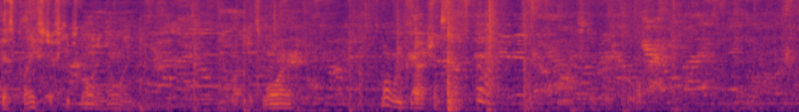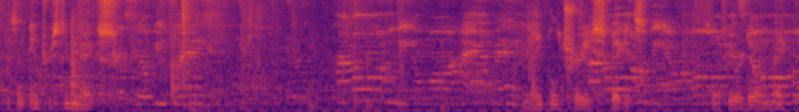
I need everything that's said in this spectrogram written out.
this place just keeps going and going. Look, it's more it's more reproduction stuff. It's an interesting mix. Maple tree spigots. So if you were doing maple,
